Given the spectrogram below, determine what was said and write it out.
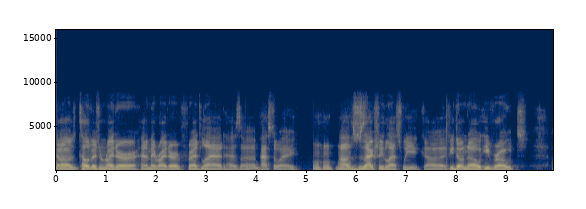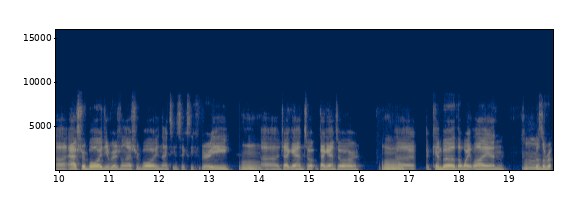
Uh, uh, television writer, anime writer Fred Ladd has uh, Mm. passed away. Mm-hmm. Uh, this was actually last week. Uh, if you don't know, he wrote uh, Astro Boy, the original Astro Boy in 1963, mm uh, Gigantor, Gigantor, mm uh, Kimba, the White Lion. He mm also wrote,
